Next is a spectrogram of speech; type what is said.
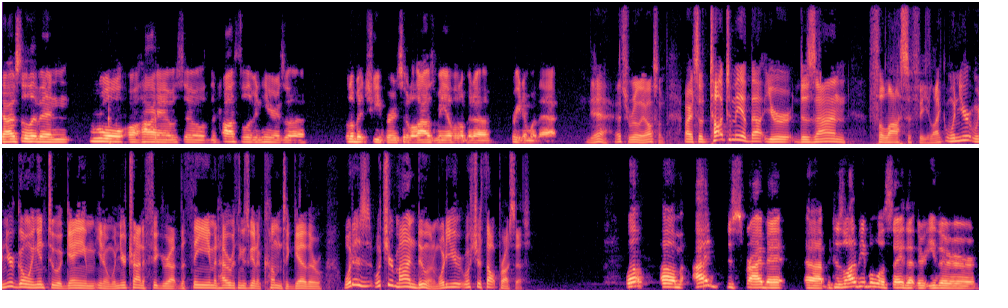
I also live in rural Ohio, so the cost of living here is a little bit cheaper, so it allows me a little bit of freedom with that. Yeah, that's really awesome. All right, so talk to me about your design philosophy. Like when you're when you're going into a game you know when you're trying to figure out the theme and how everything's going to come together what is what's your mind doing? What are you what's your thought process? Well um, i describe it uh, because a lot of people will say that they're either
